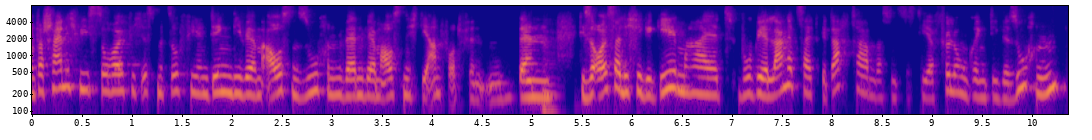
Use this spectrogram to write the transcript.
Und wahrscheinlich, wie es so häufig ist mit so vielen Dingen, die wir im Außen suchen, werden wir im Außen nicht die Antwort finden. Denn mhm. diese äußerliche Gegebenheit, wo wir lange Zeit gedacht haben, dass uns das die Erfüllung bringt, die wir suchen,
